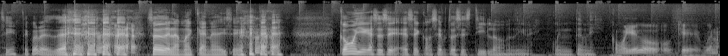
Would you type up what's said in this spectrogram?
sí, ¿te acuerdas? Solo de la macana, dice. ¿Cómo llegas a ese, a ese concepto, a ese estilo? Dime, cuéntame. ¿Cómo llego? O que, bueno,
